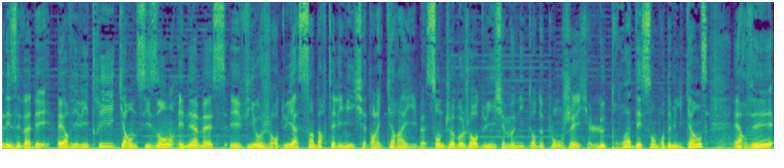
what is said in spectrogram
les évadés, Hervé Vitry, 46 ans, est né à Metz et vit aujourd'hui à Saint-Barthélemy dans les Caraïbes. Son job aujourd'hui, moniteur de plongée. Le 3 décembre 2015, Hervé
